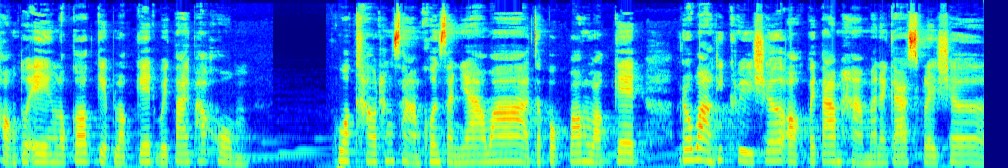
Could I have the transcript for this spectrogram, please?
ของตัวเองแล้วก็เก็บล็อกเก็ตไว้ใต้ผ้าห่ม พวกเขาทั้ง 3 คนสัญญาว่าจะปกป้องล็อกเก็ต ระหว่างที่ครีเชอร์ออกไปตามหามานากัสเฟลเชอร์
